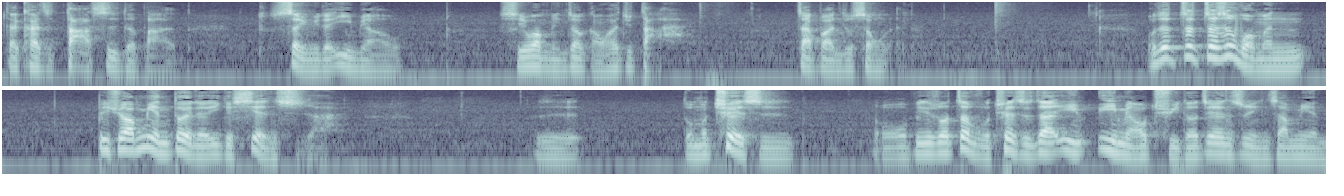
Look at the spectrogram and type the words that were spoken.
在开始大肆的把剩余的疫苗，希望民众赶快去打，再不然就送人。我觉得这这是我们必须要面对的一个现实啊，就是我们确实，我比如说政府确实在疫疫苗取得这件事情上面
